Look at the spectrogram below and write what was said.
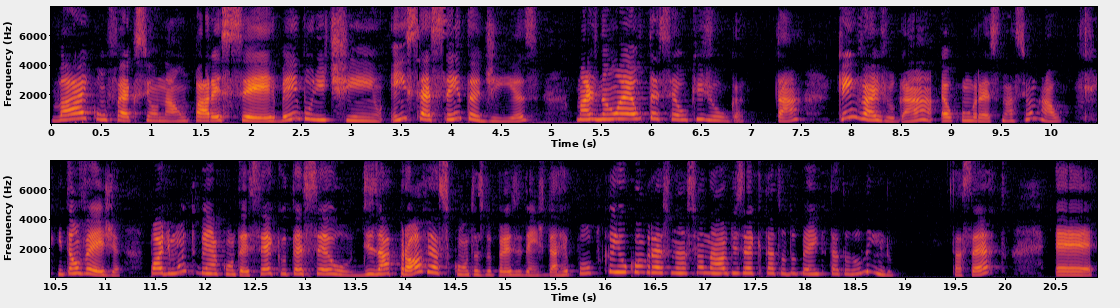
vai confeccionar um parecer bem bonitinho em 60 dias, mas não é o TCU que julga, tá? Quem vai julgar é o Congresso Nacional. Então, veja, pode muito bem acontecer que o TCU desaprove as contas do presidente da República e o Congresso Nacional dizer que está tudo bem, que está tudo lindo, tá certo? É,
